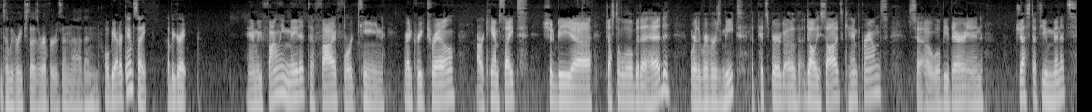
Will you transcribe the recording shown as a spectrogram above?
until we've reached those rivers and uh, then we'll be at our campsite. That'll be great. And we finally made it to 514 Red Creek Trail. Our campsite should be uh, just a little bit ahead where the rivers meet, the Pittsburgh of Dolly Sods campgrounds. So we'll be there in just a few minutes.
